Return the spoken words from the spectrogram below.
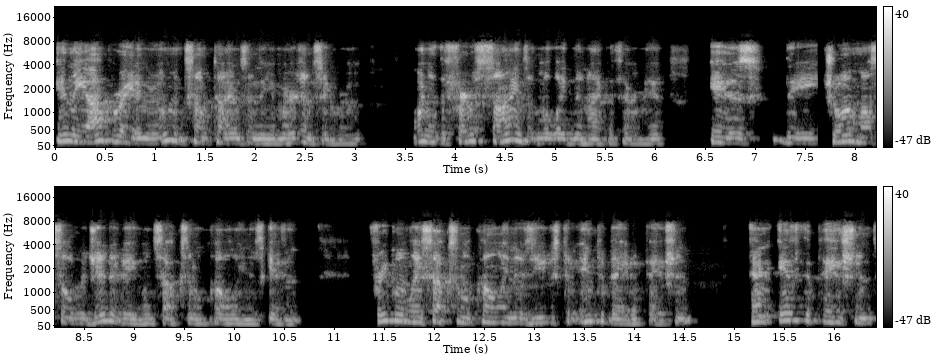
In the operating room and sometimes in the emergency room, one of the first signs of malignant hypothermia is the jaw muscle rigidity when succinylcholine is given. Frequently, succinylcholine is used to intubate a patient. And if the patient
